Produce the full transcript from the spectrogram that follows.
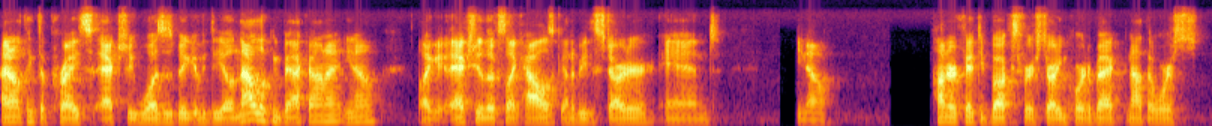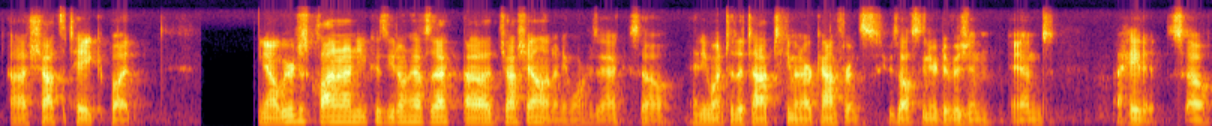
I don't think the price actually was as big of a deal. Now looking back on it, you know, like it actually looks like Howell's going to be the starter, and you know, 150 bucks for a starting quarterback, not the worst uh, shot to take, but you know, we were just clowning on you because you don't have Zach, uh, Josh Allen anymore, Zach. So, and he went to the top team in our conference, who's also in your division, and I hate it. So,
